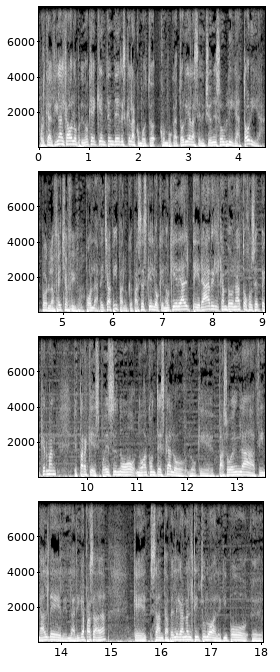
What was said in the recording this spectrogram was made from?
Porque al fin y al cabo lo primero que hay que entender es que la convocatoria a la selección es obligatoria. Por la fecha FIFA. Por la fecha FIFA. Lo que pasa es que lo que no quiere alterar el campeonato José Peckerman es para que después no, no acontezca lo, lo que pasó en la final de la liga pasada, que Santa Fe le gana el título al equipo eh,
